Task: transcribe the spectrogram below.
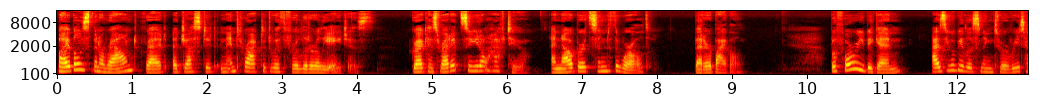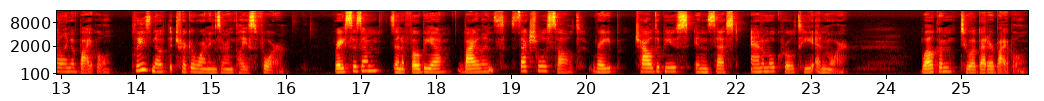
Bible has been around, read, adjusted, and interacted with for literally ages. Greg has read it so you don't have to, and now births into the world Better Bible. Before we begin, as you will be listening to a retelling of Bible, please note that trigger warnings are in place for racism, xenophobia, violence, sexual assault, rape, child abuse, incest, animal cruelty, and more. Welcome to A Better Bible.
